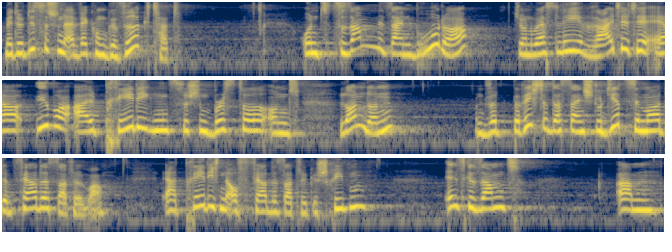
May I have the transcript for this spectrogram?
methodistischen Erweckung, gewirkt hat. Und zusammen mit seinem Bruder John Wesley reitete er überall Predigen zwischen Bristol und London und wird berichtet, dass sein Studierzimmer der Pferdesattel war. Er hat Predigten auf Pferdesattel geschrieben. Insgesamt ähm,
